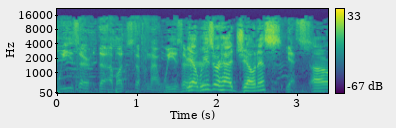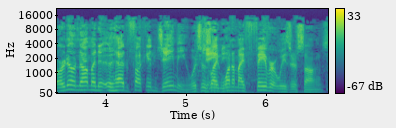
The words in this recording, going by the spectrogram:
Weezer, the, a bunch of stuff from that Weezer. yeah, Weezer had Jonas. Yes. Uh, or no, not my. It had fucking Jamie, which was like one of my favorite Weezer songs.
